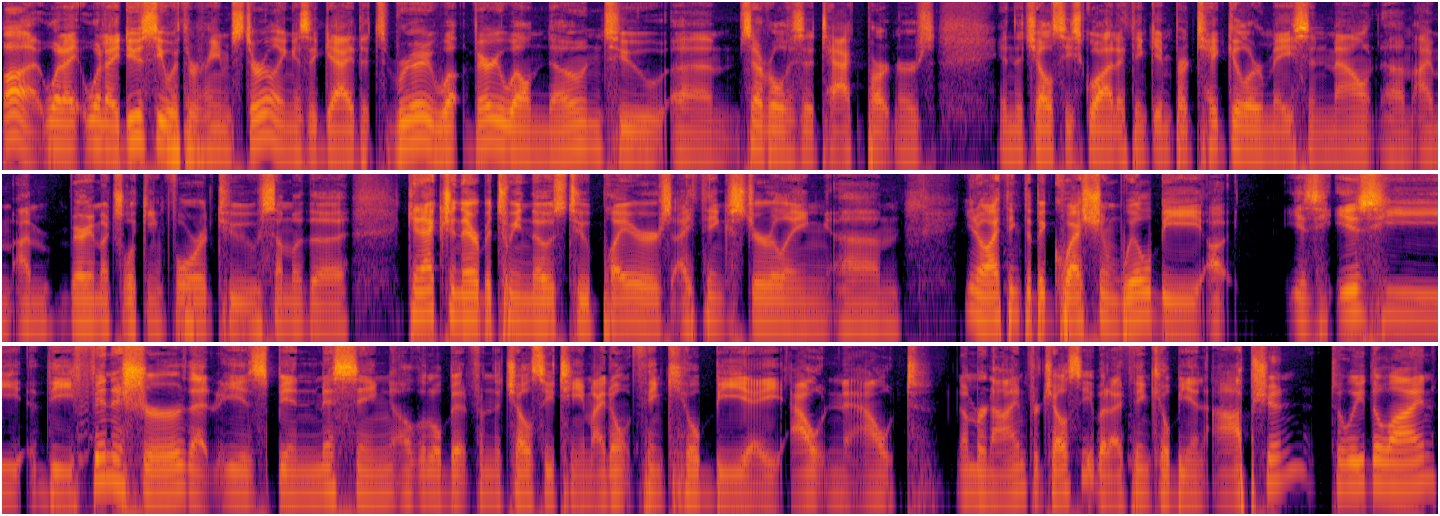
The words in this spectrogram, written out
but what I what I do see with Raheem Sterling is a guy that's very well very well known to um, several of his attack partners in the Chelsea squad. I think in particular Mason Mount. Um, I'm I'm very much looking forward to some of the connection there between those two players. I think Sterling. Um, you know, I think the big question will be. Uh, is is he the finisher that has been missing a little bit from the Chelsea team? I don't think he'll be a out and out number nine for Chelsea, but I think he'll be an option to lead the line,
